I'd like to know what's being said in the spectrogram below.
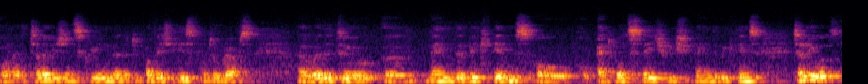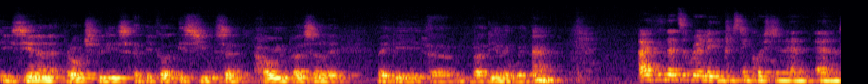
on a television screen, whether to publish his photographs, uh, whether to uh, name the victims or, or at what stage we should name the victims. Tell me what's the CNN approach to these ethical issues and how you personally maybe um, were dealing with them. I think that's a really interesting question, and and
